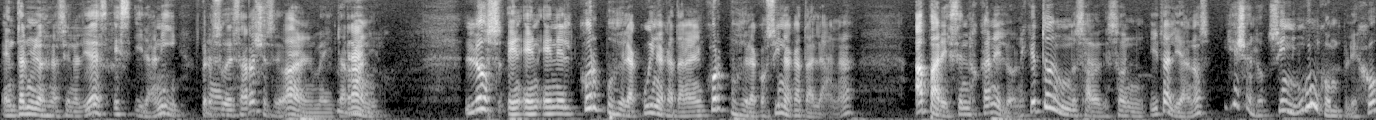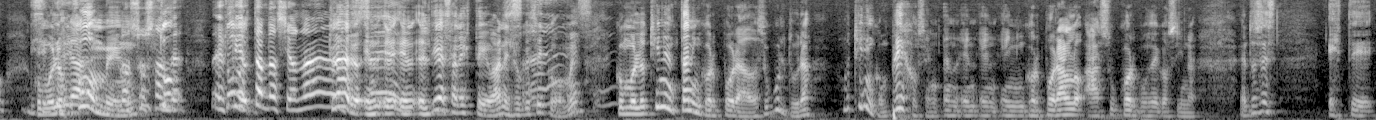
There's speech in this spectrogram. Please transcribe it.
en términos de nacionalidades, es iraní, pero su desarrollo se va en el Mediterráneo. Los, en, en- en el corpus de la cuina catalana, en el corpus de la cocina catalana, aparecen los canelones, que todo el mundo sabe que son italianos, y ellos lo- sin ningún complejo, como los comen. Los usan de, de todo- fiesta nacional. Claro, sí. el, día de San Esteban es lo que se come. sí. Como lo tienen tan incorporado a su cultura, no tienen complejos en, en- en- en incorporarlo a su corpus de cocina. Entonces, este,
